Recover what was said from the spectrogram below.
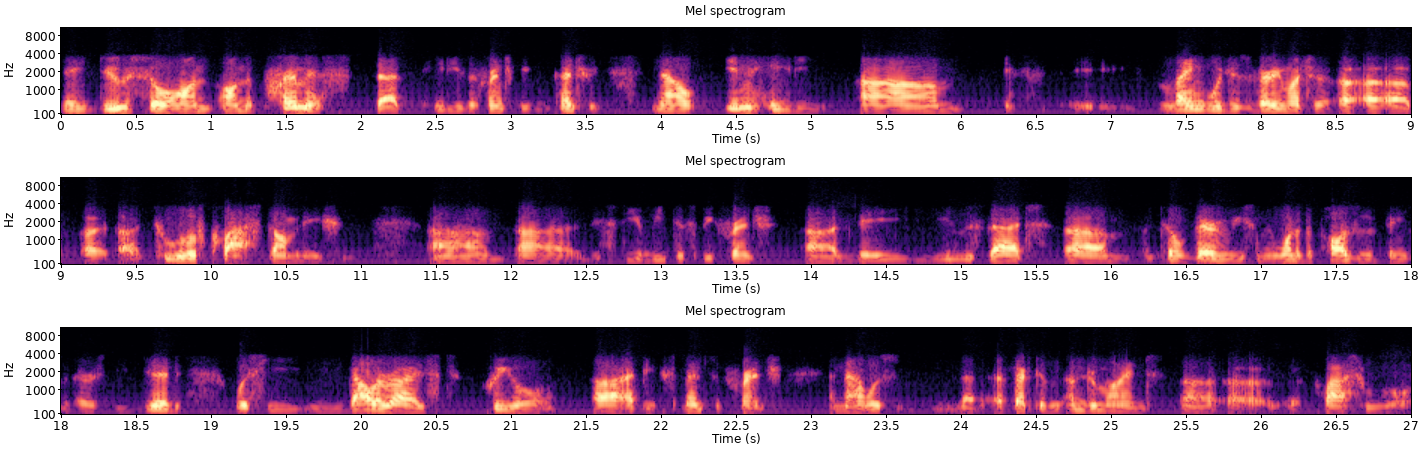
they do so on, on the premise that Haiti is a French-speaking country. Now, in Haiti, um, if, language is very much a, a, a, a tool of class domination. Um, uh, it's the elite that speak French. Uh, they use that um, until very recently. One of the positive things that Aristide did was he, valorized Creole uh, at the expense of French, and that was that effectively undermined uh, uh, class rule.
